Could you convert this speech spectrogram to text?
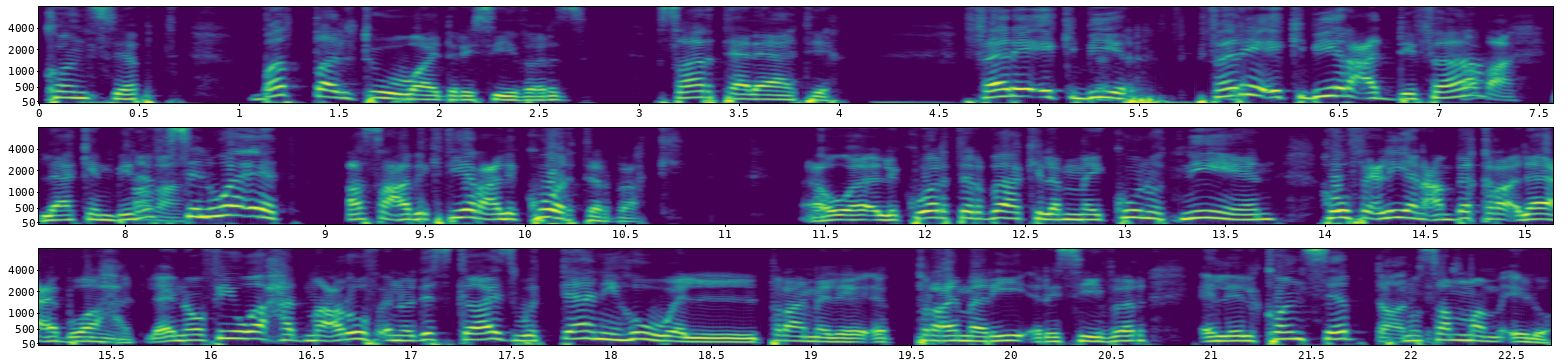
concept بطل two wide receivers صار ثلاثة فرق كبير. فرق كبير على الدفاع طبعا. لكن بنفس طبعاً. الوقت أصعب كتير على ال quarterback هو ال quarterback لما يكونوا اثنين هو فعليا عم بقرأ لاعب واحد. لأنه في واحد معروف إنه disguise والثاني هو ال primary primary receiver اللي ال concept. مصمم له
